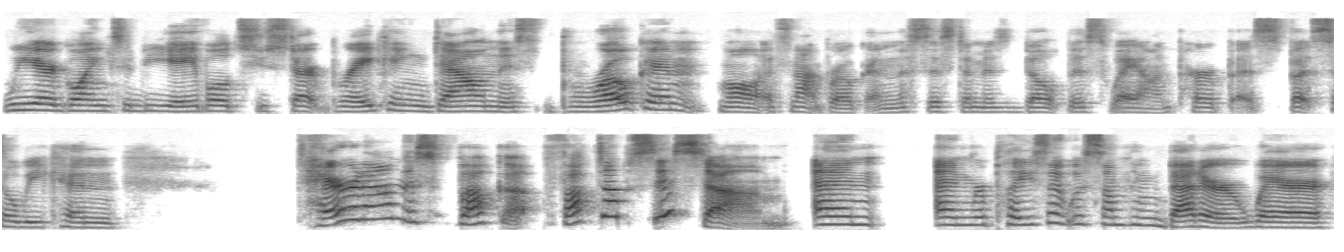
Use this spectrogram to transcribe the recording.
we are going to be able to start breaking down this broken, well, it's not broken. The system is built this way on purpose, but so we can tear down this fuck up fucked up system and and replace it with something better where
